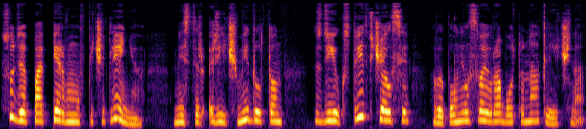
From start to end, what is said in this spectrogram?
Судя по первому впечатлению, мистер Рич Миддлтон с Дьюк-стрит в Челси выполнил свою работу на отлично.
